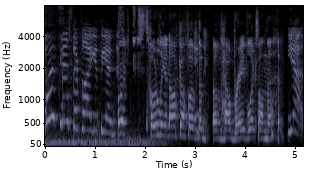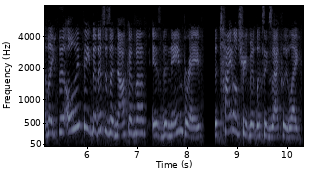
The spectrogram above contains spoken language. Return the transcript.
What? Yes, they're flying at the end. Look, it's totally a knockoff of the of how Brave looks on the. Yeah, like the only thing that this is a knockoff of is the name Brave. The title treatment looks exactly like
